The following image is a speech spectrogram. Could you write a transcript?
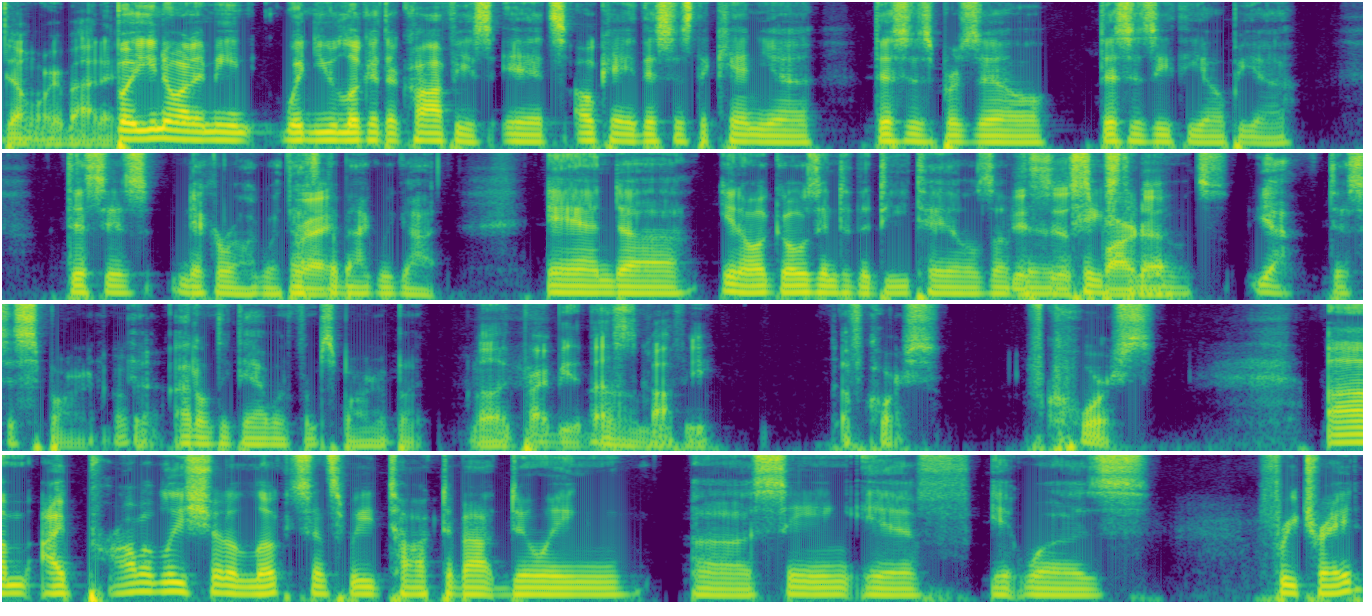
Don't worry about it. but you know what I mean. When you look at their coffees, it's okay. This is the Kenya. This is Brazil. This is Ethiopia. This is Nicaragua. That's Right. the bag we got. And uh, you know, it goes into the details of This their is tasting Sparta. notes. Yeah, this is Sparta. Okay. I don't think they have one from Sparta, but well, it'd probably be the best um, coffee. of course, of course. Um, I probably should have looked since we talked about doing, uh, seeing if it was free trade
